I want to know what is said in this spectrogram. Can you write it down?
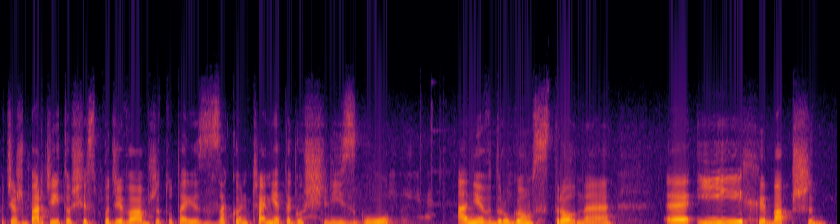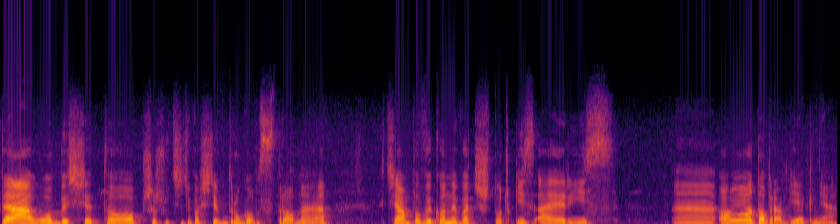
Chociaż bardziej to się spodziewałam, że tutaj jest zakończenie tego ślizgu, a nie w drugą stronę. E, I chyba przydałoby się to przerzucić właśnie w drugą stronę. Chciałam powykonywać sztuczki z Aeris. E, O, dobra, biegnie.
